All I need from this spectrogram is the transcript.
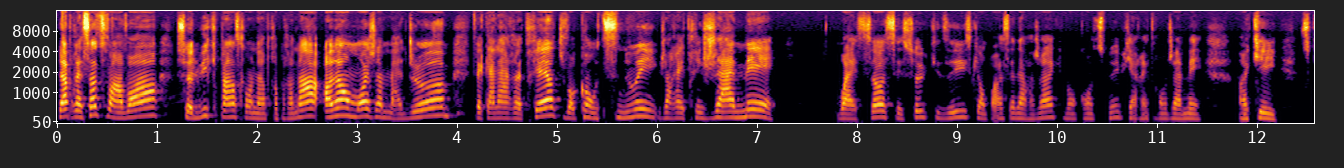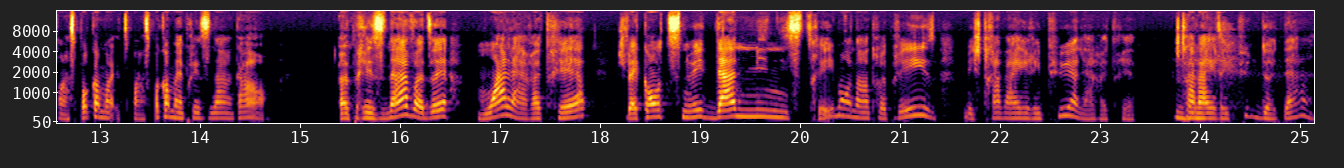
Là, après ça, tu vas avoir celui qui pense qu'on est entrepreneur. Ah oh non, moi, j'aime ma job, fait qu'à la retraite, je vais continuer, j'arrêterai jamais. Ouais, ça, c'est ceux qui disent qu'ils ont pas assez d'argent, qui vont continuer et qui n'arrêteront jamais. OK, tu ne penses, pas comme, tu penses pas comme un président encore. Un président va dire Moi, la retraite, je vais continuer d'administrer mon entreprise, mais je ne travaillerai plus à la retraite. Je ne mm-hmm. travaillerai plus dedans.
